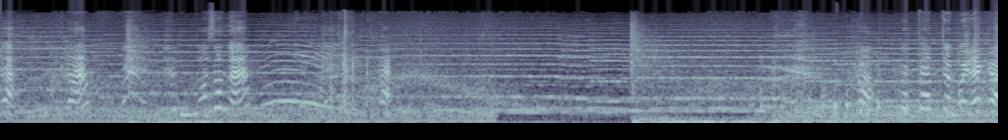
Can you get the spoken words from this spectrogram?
খা। খা। মজা না? খা। পেটটা বইরা খা।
